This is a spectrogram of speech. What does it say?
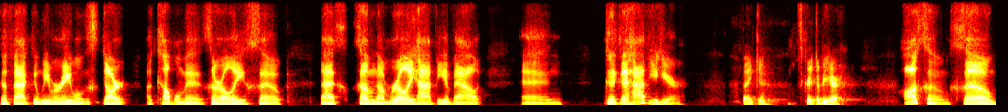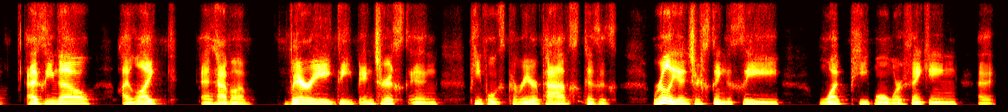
the fact that we were able to start a couple minutes early. So that's something I'm really happy about and good to have you here. Thank you. It's great to be here. Awesome. So, as you know, I like and have a very deep interest in people's career paths because it's really interesting to see what people were thinking at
